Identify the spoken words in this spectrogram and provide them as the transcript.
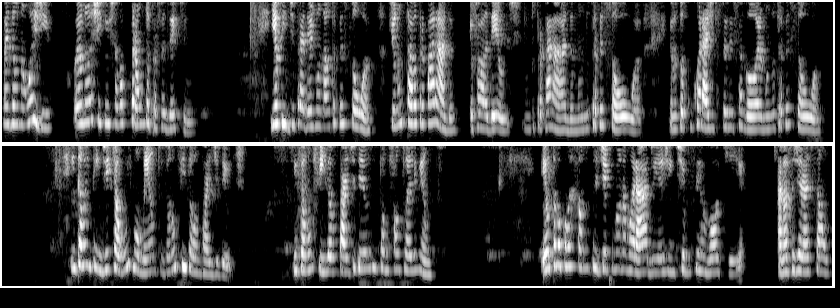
mas eu não agi. Ou eu não achei que eu estava pronta para fazer aquilo. E eu pedi para Deus mandar outra pessoa, porque eu não estava preparada. Eu falava, Deus, não tô preparada, manda outra pessoa. Eu não tô com coragem para fazer isso agora, manda outra pessoa. Então eu entendi que em alguns momentos eu não fiz a vontade de Deus. E se eu não fiz a vontade de Deus, então me faltou alimento. Eu estava conversando outro dia com meu namorado e a gente observou que a nossa geração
